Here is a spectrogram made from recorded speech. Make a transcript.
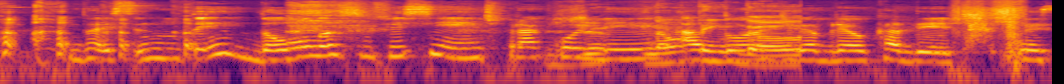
vai ser- não tem doula suficiente pra acolher a dor dom. de Gabriel Cadete.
